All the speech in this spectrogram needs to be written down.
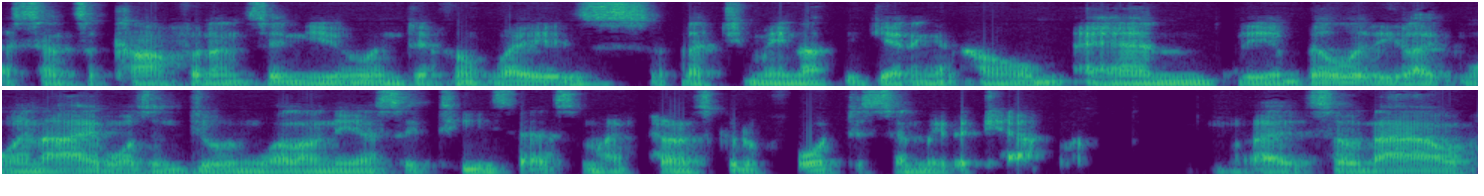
a sense of confidence in you in different ways that you may not be getting at home, and the ability. Like when I wasn't doing well on the SAT test, my parents could afford to send me to Kaplan. Right. So now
